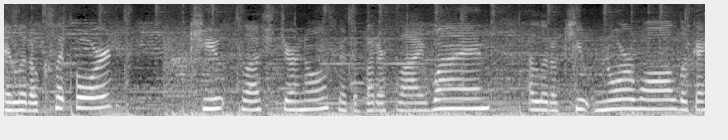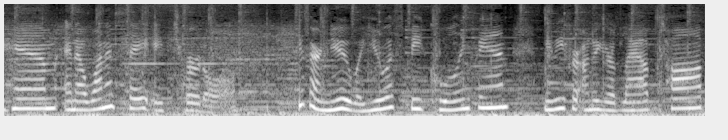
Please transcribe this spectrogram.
A little clipboard cute plush journals. Here's a butterfly one, a little cute narwhal, look at him, and I want to say a turtle. These are new, a USB cooling fan, maybe for under your laptop.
